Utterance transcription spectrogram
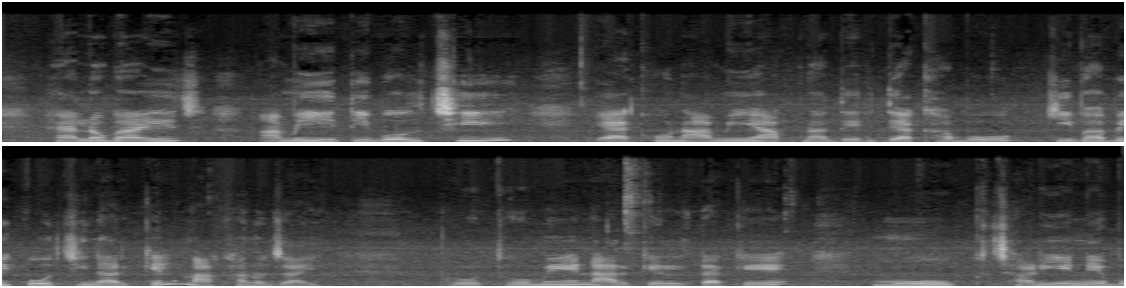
হ্যালো গাইজ, আমি ইতি বলছি। এখন আমি আপনাদের দেখাবো কীভাবে কচি নারকেল মাখানো যায়। প্রথমে নারকেলটাকে মুখ ছাড়িয়ে নেব।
